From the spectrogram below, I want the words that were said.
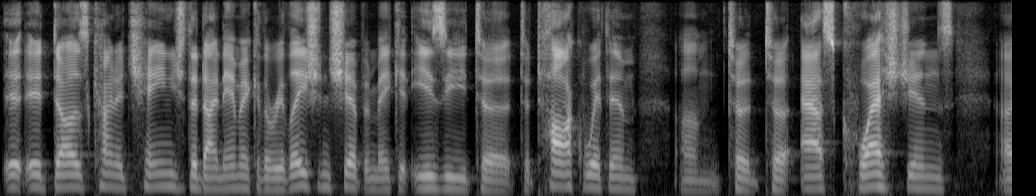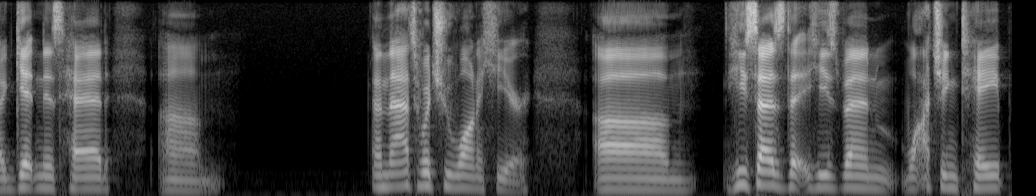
it, it does kind of change the dynamic of the relationship and make it easy to to talk with him, um, to to ask questions, uh, get in his head, um, and that's what you want to hear. Um, he says that he's been watching tape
